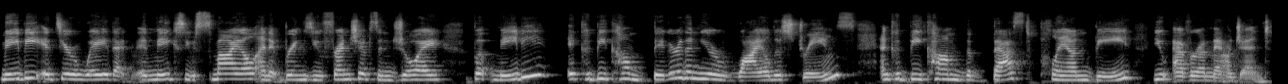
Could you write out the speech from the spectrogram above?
Maybe it's your way that it makes you smile and it brings you friendships and joy. But maybe it could become bigger than your wildest dreams and could become the best plan B you ever imagined.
